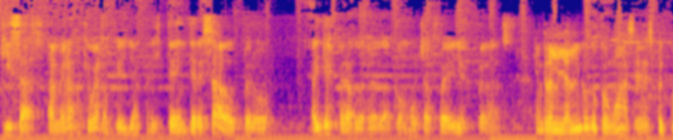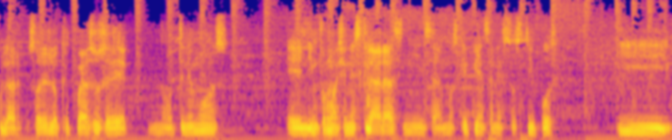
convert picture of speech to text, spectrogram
Quizás, a menos que, bueno, que ya esté interesado, pero hay que esperar de verdad, con mucha fe y esperanza. En realidad lo único que podemos hacer es especular sobre lo que pueda suceder. No tenemos eh, informaciones claras ni sabemos qué piensan estos tipos. Y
